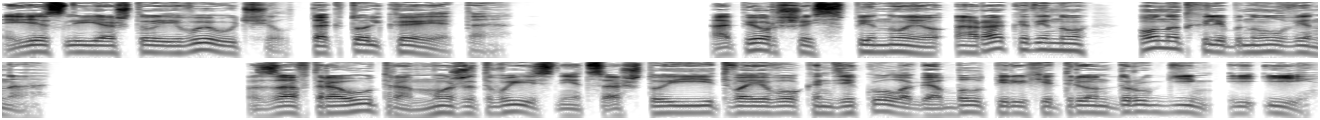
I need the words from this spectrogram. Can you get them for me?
Если я что и выучил, так только это. Опершись спиною о раковину, он отхлебнул вина. Завтра утром может выясниться, что ИИ твоего кандиколога был перехитрен другим ИИ,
